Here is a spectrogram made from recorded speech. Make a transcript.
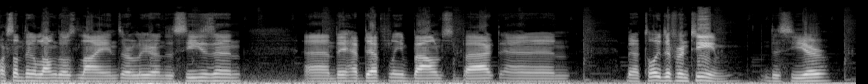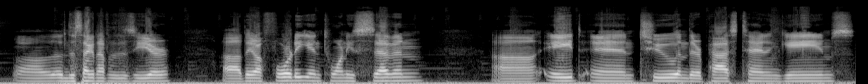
or something along those lines earlier in the season, and they have definitely bounced back and been a totally different team this year. Uh, in the second half of this year, uh, they are 40 and 27, uh, eight and two in their past 10 games.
